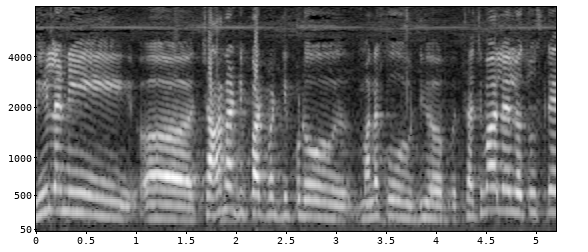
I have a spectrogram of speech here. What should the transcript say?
వీళ్ళని చాలా డిపార్ట్మెంట్లు ఇప్పుడు మనకు సచివాలయంలో చూస్తే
